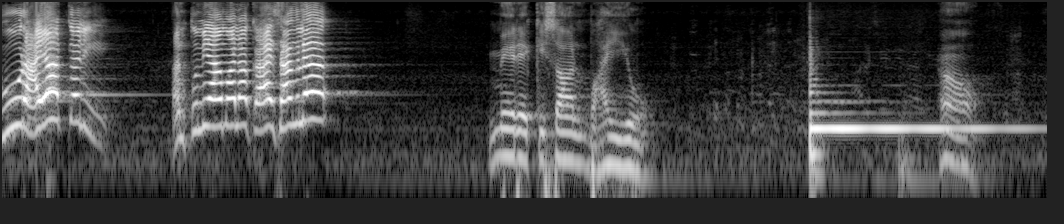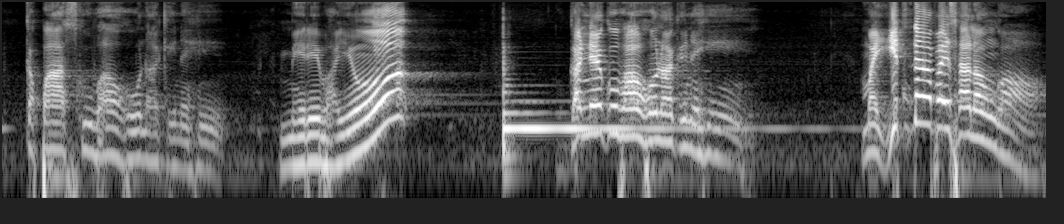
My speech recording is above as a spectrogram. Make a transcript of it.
तूर आयात केली. आणि तुम्ही आम्हाला काय सांगलं? मेरे किसान भाइयों कपास को भाव होना कि नहीं? मेरे भाइयों गन्ने को भाव होना कि नहीं? मैं इतना पैसा लाऊंगा।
